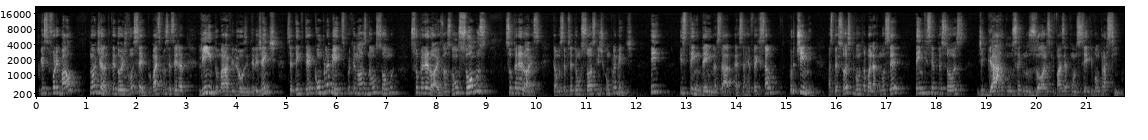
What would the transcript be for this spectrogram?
porque se for igual, não adianta ter dois de você. Por mais que você seja lindo, maravilhoso, inteligente, você tem que ter complementos, porque nós não somos super-heróis, nós não somos super-heróis. Então você precisa ter um sócio que te complemente. E estendendo essa, essa reflexão para o time. As pessoas que vão trabalhar com você têm que ser pessoas de garra, com sangue nos olhos, que fazem acontecer, que vão para cima.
